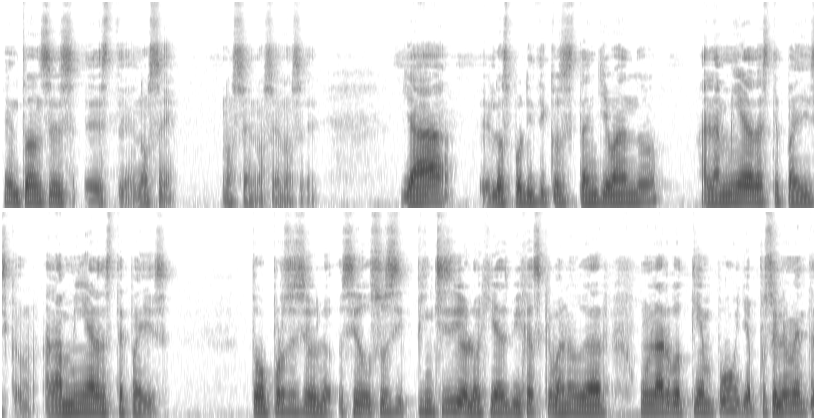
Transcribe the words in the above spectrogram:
Entonces, este, no sé, no sé, no sé, no sé. Ya los políticos están llevando a la mierda este país, cabrón. A la mierda este país. Todo por sus, pinches ideologías viejas que van a durar un largo tiempo, ya posiblemente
